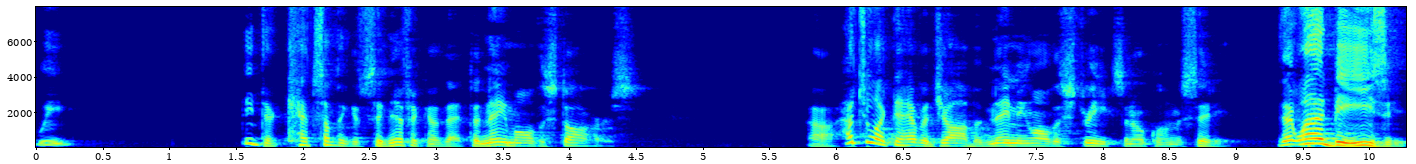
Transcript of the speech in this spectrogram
we need to catch something significant of that, to name all the stars. Uh, how'd you like to have a job of naming all the streets in Oklahoma City? That, well, that'd be easy.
